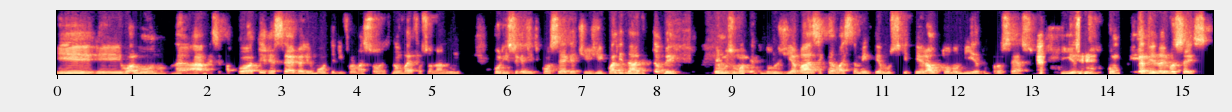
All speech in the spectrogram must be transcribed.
e, e, o aluno né, abre esse pacote e recebe ali um monte de informações. Não vai funcionar nunca. Por isso que a gente consegue atingir qualidade também. Temos uma metodologia básica, mas também temos que ter autonomia do processo. E isso complica a vida de vocês.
